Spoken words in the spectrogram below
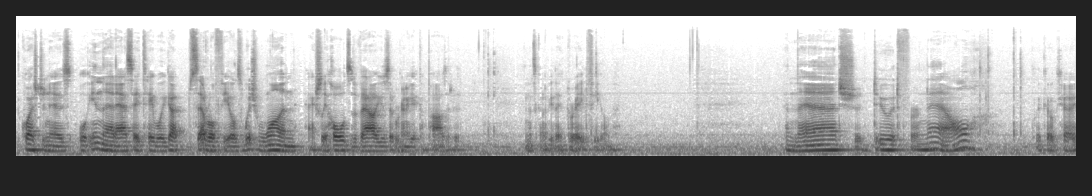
The question is, well, in that assay table, we got several fields. Which one actually holds the values that we're going to get composited? And it's going to be that grade field. And that should do it for now. Click OK.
